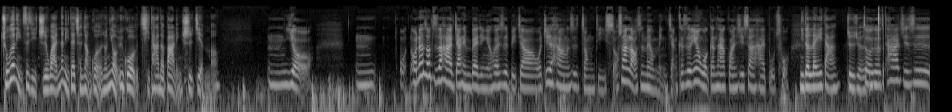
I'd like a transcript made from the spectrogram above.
除了你自己之外，那你在成长过程中，你有遇过其他的霸凌事件吗？嗯，有，嗯，我我那时候知道他的家庭背景也会是比较，我记得他好像是中低手，虽然老师没有明讲，可是因为我跟他关系算还不错，你的雷达就是觉得，对对对，他只是，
